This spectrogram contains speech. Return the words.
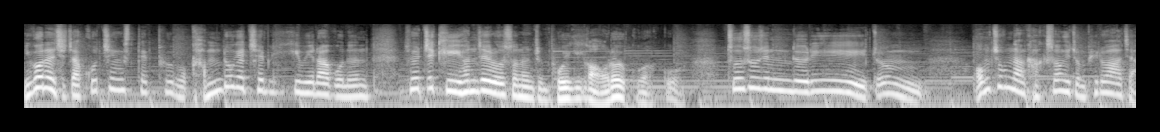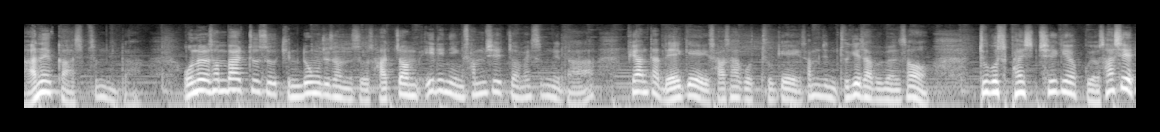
이거는 진짜 코칭 스태프 뭐 감독의 책임이라고는 솔직히 현재로서는 좀 보이기가 어려울 것 같고 투수진들이 좀 엄청난 각성이 좀 필요하지 않을까 싶습니다. 오늘 선발 투수 김동주 선수 4.1이닝 3실점 했습니다. 피안타 4개, 4사구 2개, 삼진 2개 잡으면서 투구수 87개였고요. 사실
